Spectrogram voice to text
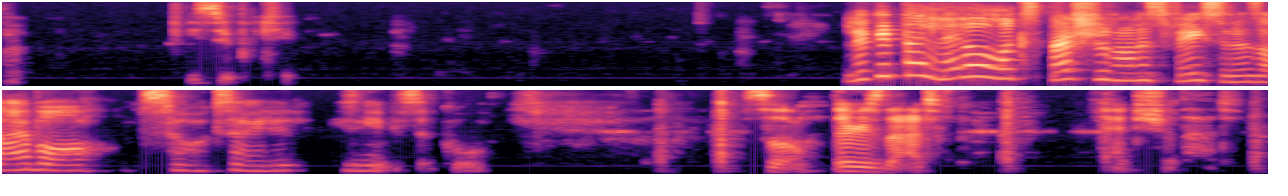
but he's super cute. Look at the little expression on his face and his eyeball. I'm so excited. He's gonna be so cool. So there's that. I had to show that.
